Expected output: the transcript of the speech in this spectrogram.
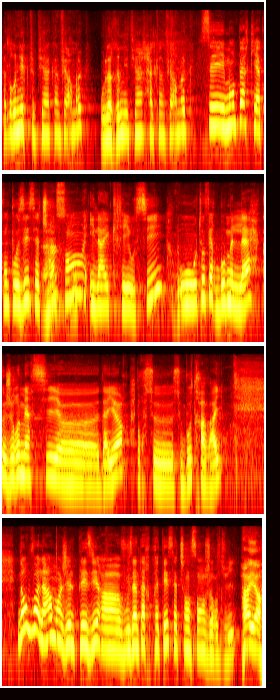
هاد الاغنيه كتبتيها كان في عمرك ولا غنيتيها شحال كان في عمرك سي مون بير كي ا كومبوزي سيت شانسون il a écrit aussi وتوفيق بوملاح que je remercie euh, d'ailleurs pour ce, ce beau travail Donc voilà, moi j'ai le plaisir à vous interpréter cette chanson aujourd'hui. هيا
